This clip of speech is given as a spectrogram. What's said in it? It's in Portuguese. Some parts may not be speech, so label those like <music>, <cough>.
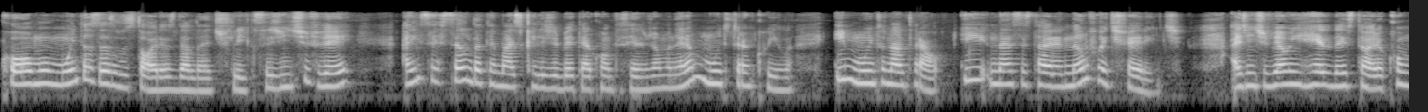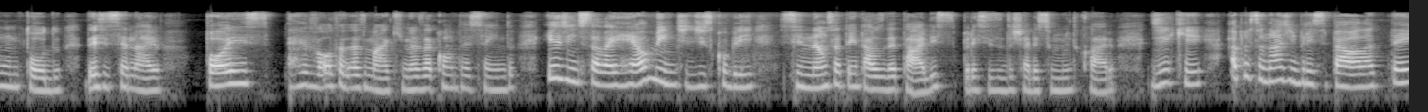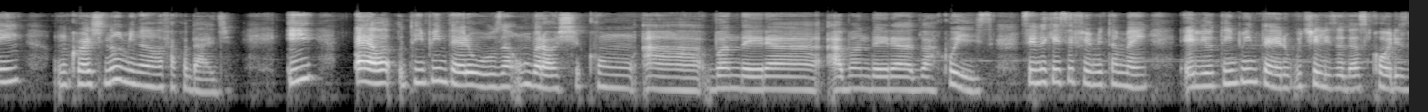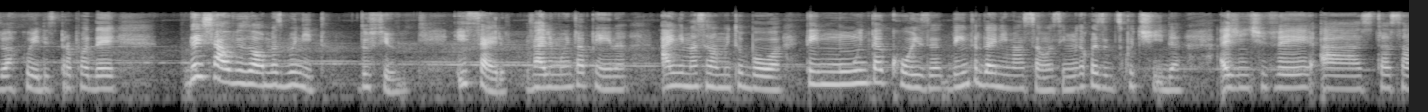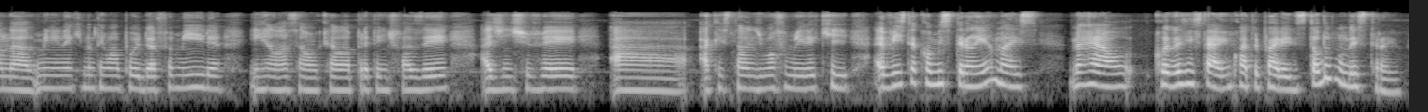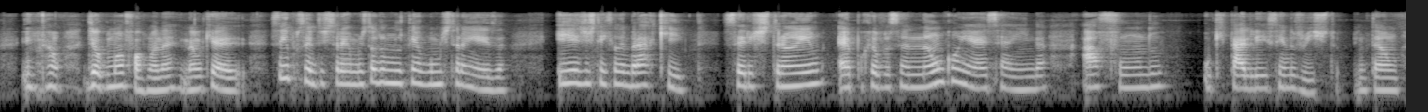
Como muitas das histórias da Netflix, a gente vê a inserção da temática LGBT acontecendo de uma maneira muito tranquila e muito natural. E nessa história não foi diferente. A gente vê o enredo da história como um todo, desse cenário pós revolta das máquinas acontecendo e a gente só vai realmente descobrir, se não se atentar aos detalhes, preciso deixar isso muito claro, de que a personagem principal ela tem um crush numa menina na faculdade. E ela o tempo inteiro usa um broche com a bandeira a bandeira do arco-íris, sendo que esse filme também ele o tempo inteiro utiliza das cores do arco-íris para poder deixar o visual mais bonito do filme. E sério, vale muito a pena. A animação é muito boa, tem muita coisa dentro da animação, assim, muita coisa discutida. A gente vê a situação da menina que não tem o apoio da família em relação ao que ela pretende fazer. A gente vê a, a questão de uma família que é vista como estranha, mas na real quando a gente tá em quatro paredes, todo mundo é estranho. Então, de alguma forma, né? Não que é 100% estranho, mas todo mundo tem alguma estranheza. E a gente tem que lembrar que ser estranho é porque você não conhece ainda a fundo o que está ali sendo visto. Então,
